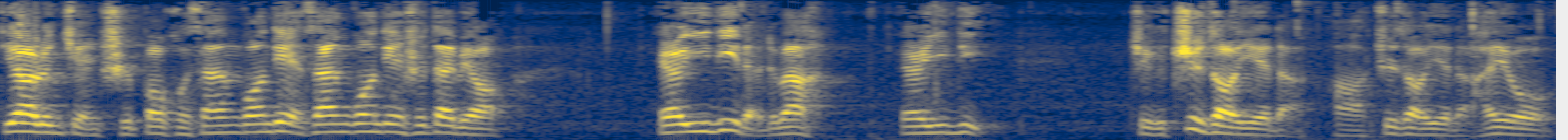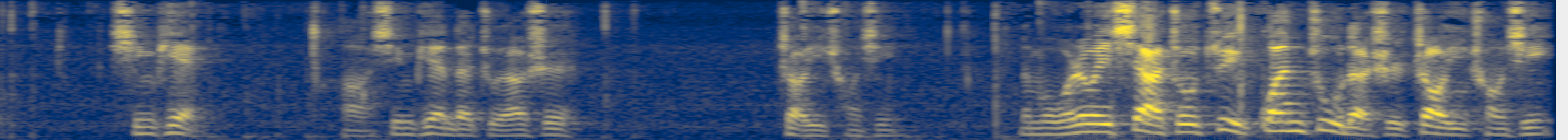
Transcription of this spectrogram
第二轮减持包括三安光电，三安光电是代表 LED 的，对吧？LED 这个制造业的啊，制造业的，还有芯片啊，芯片的主要是兆易创新。那么我认为下周最关注的是兆易创新，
